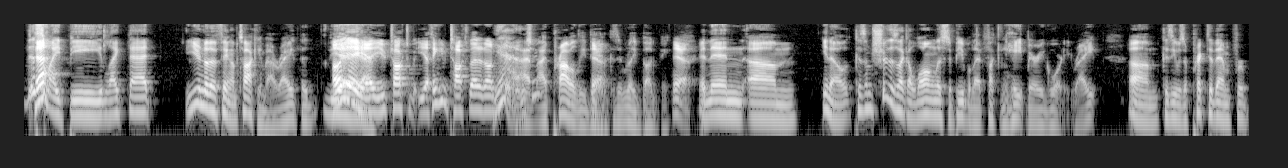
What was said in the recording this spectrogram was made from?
This Yeah. might be like that you know the thing I'm talking about, right? The, oh yeah, yeah, You talked. About, I think you talked about it on. Yeah? I, I probably did Yeah. because it really bugged me. yeah. And then, um, you know, because I'm sure there's like a long list of people that fucking hate Berry Gordy, right? Um, because he was a prick to them for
